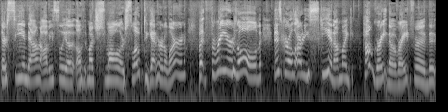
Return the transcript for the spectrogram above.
they're skiing down obviously a, a much smaller slope to get her to learn. But three years old, this girl's already skiing. I'm like, how great though, right? For the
